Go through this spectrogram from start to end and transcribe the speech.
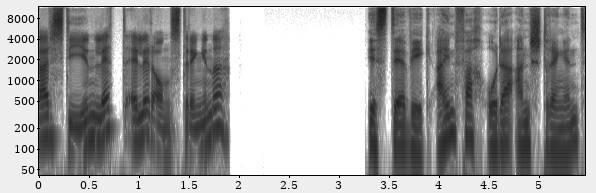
Er stien lett eller anstrengende? Ist der Weg einfach oder anstrengend?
